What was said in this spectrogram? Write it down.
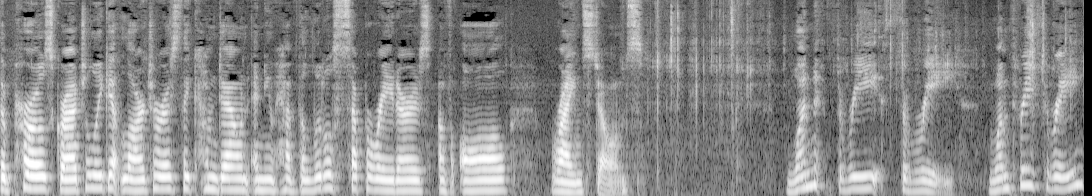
the pearls gradually get larger as they come down and you have the little separators of all rhinestones. 133, 133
